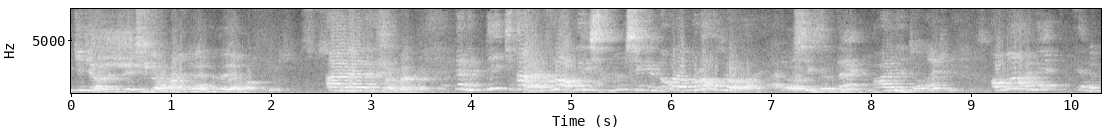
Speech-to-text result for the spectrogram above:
iki kilometre, üç kilometre. Haberlerini de yapabiliyorsunuz. Aynen. Yani bir iki tane kural değiştirip bir şekilde o raporu alıyorlar yani. Bir şekilde hallediyorlar. Ama hani yani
